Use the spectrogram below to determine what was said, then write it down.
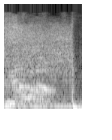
Go.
